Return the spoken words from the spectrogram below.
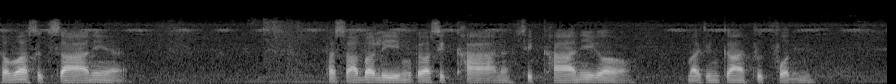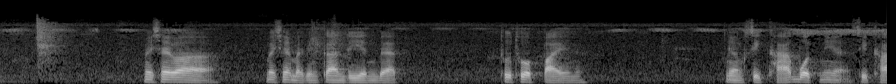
คำว่าศึกษาเนี่ยาษาบาลีมันแปลว่าศิกขานะศิกขานี่ก็หมายถึงการฝึกฝน ไม่ใช่ว่าไม่ใช่หมายถึงการเรียนแบบทั่ว ๆ ไปนะอย่างศิกขาบทเนี่ยศิกขา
